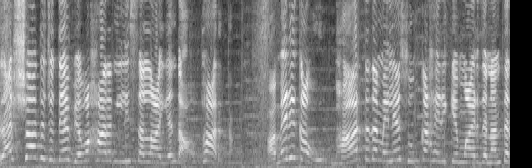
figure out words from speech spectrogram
ರಷ್ಯಾದ ಜೊತೆ ವ್ಯವಹಾರ ನಿಲ್ಲಿಸಲ್ಲ ಎಂದ ಭಾರತ. ಅಮೆರಿಕವು ಭಾರತದ ಮೇಲೆ ಸುಂಕ ಹೇರಿಕೆ ಮಾಡಿದ ನಂತರ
